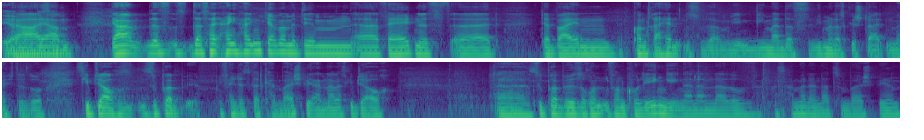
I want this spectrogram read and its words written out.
Ja, ja. bisschen- Ja, das, ist, das hängt, hängt ja immer mit dem äh, Verhältnis äh, der beiden Kontrahenten zusammen, wie, wie, man das, wie man das gestalten möchte. So. Es gibt ja auch super, mir fällt jetzt gerade kein Beispiel an, aber es gibt ja auch äh, super böse Runden von Kollegen gegeneinander. So, was haben wir denn da zum Beispiel?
